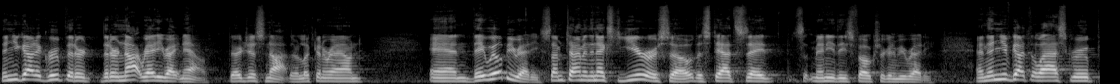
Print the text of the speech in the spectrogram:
Then you got a group that are, that are not ready right now. They're just not. They're looking around, and they will be ready. Sometime in the next year or so, the stats say many of these folks are going to be ready. And then you've got the last group.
